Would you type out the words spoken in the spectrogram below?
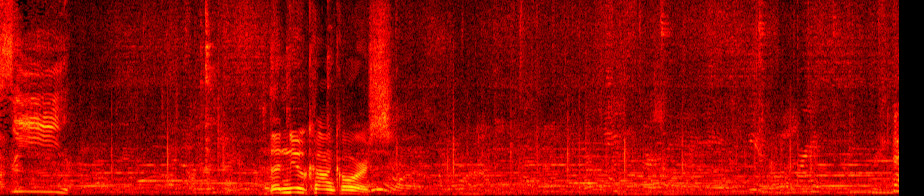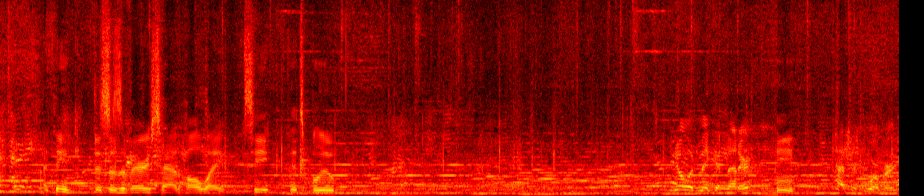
C. The new concourse. I think this is a very sad hallway. See, it's blue. You know what would make it better? Hmm. Patrick Warburton.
